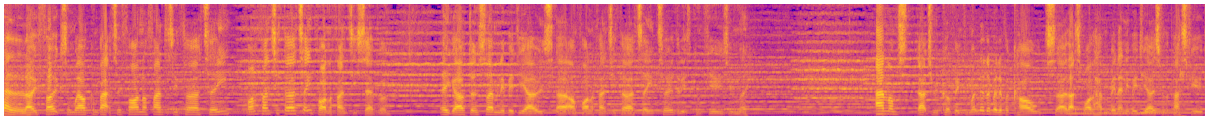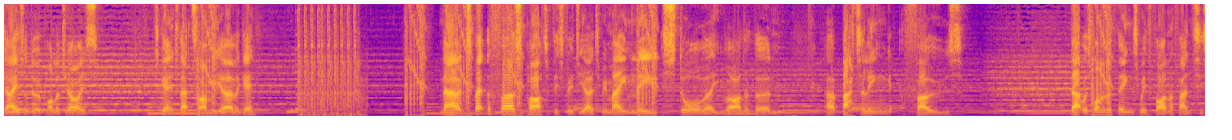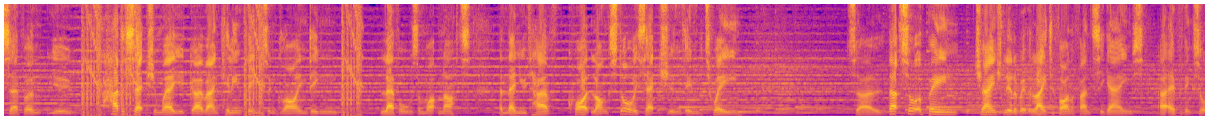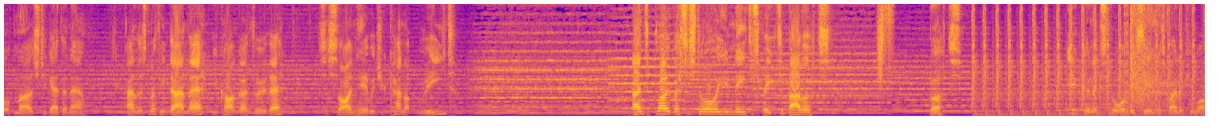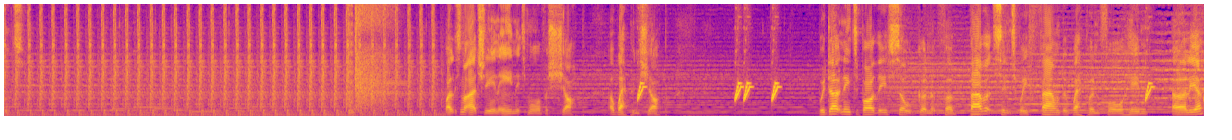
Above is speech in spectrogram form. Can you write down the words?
Hello folks and welcome back to Final Fantasy 13, Final Fantasy 13, Final Fantasy 7. There you go, I've done so many videos uh, on Final Fantasy 13 too that it's confusing me. And I'm actually recovering from a little bit of a cold, so that's why there haven't been any videos for the past few days, I do apologise. It's getting to that time of year again. Now expect the first part of this video to be mainly story rather than uh, battling foes that was one of the things with Final Fantasy VII. You had a section where you'd go around killing things and grinding levels and whatnot, and then you'd have quite long story sections in between. So that's sort of been changed a little bit with later Final Fantasy games. Uh, everything's sort of merged together now. And there's nothing down there, you can't go through there. There's a sign here which you cannot read. And to progress the story you need to speak to Barret. But you can explore this inn as well if you want. Well, it's not actually an inn, it's more of a shop, a weapon shop. We don't need to buy the assault gun for Barret since we found a weapon for him earlier.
